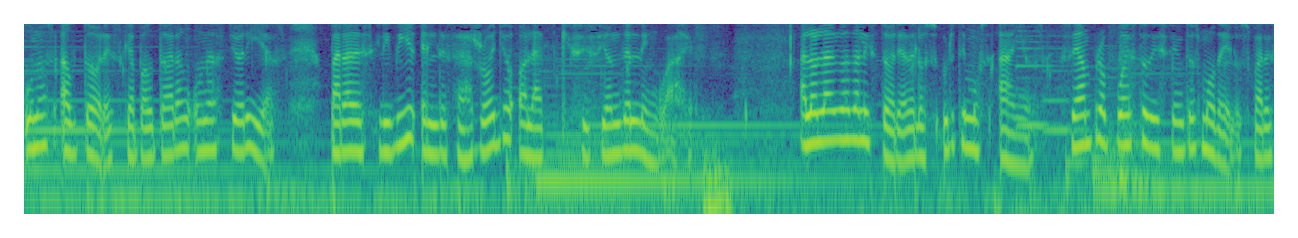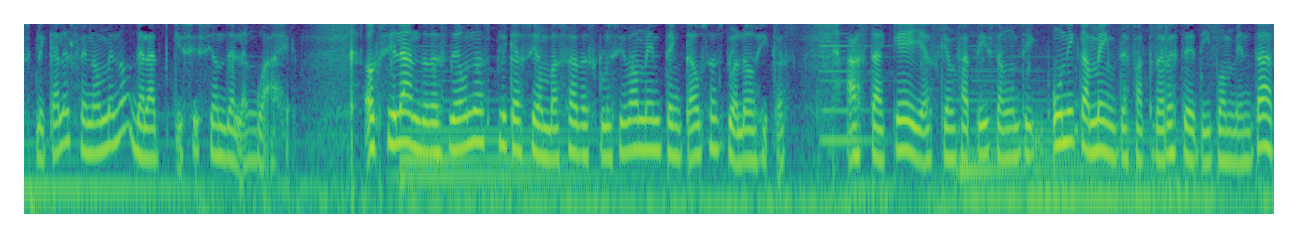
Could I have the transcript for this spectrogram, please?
unos autores que pautaron unas teorías para describir el desarrollo o la adquisición del lenguaje. A lo largo de la historia de los últimos años se han propuesto distintos modelos para explicar el fenómeno de la adquisición del lenguaje oscilando desde una explicación basada exclusivamente en causas biológicas hasta aquellas que enfatizan únicamente factores de tipo ambiental.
